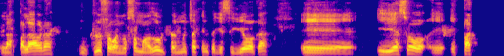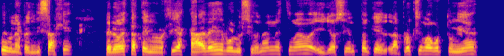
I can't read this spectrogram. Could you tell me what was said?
las palabras, incluso cuando somos adultos, hay mucha gente que se equivoca, eh, y eso eh, es parte de un aprendizaje, pero estas tecnologías cada vez evolucionan, estimado, y yo siento que la próxima oportunidad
